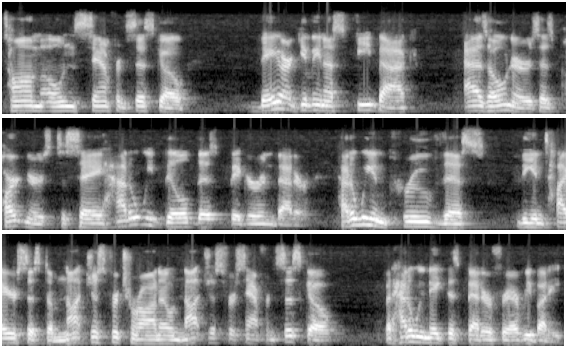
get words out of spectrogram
Tom owns San Francisco, they are giving us feedback as owners, as partners, to say, how do we build this bigger and better? How do we improve this the entire system, not just for Toronto, not just for San Francisco, but how do we make this better for everybody?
